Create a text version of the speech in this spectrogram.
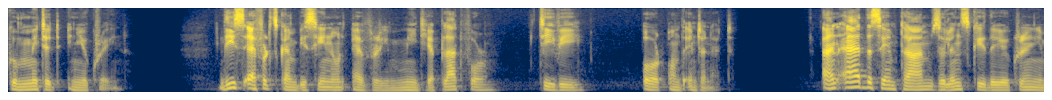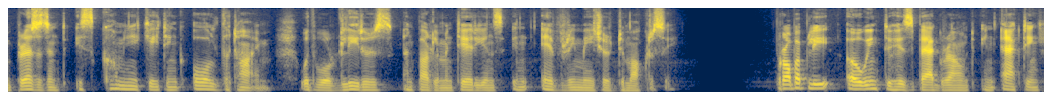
committed in Ukraine. These efforts can be seen on every media platform, TV, or on the internet. And at the same time, Zelensky, the Ukrainian president, is communicating all the time with world leaders and parliamentarians in every major democracy. Probably owing to his background in acting,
